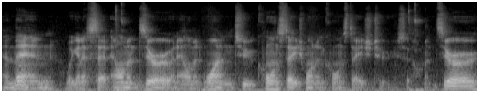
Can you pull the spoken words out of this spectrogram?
And then we're going to set element 0 and element 1 to corn stage 1 and corn stage 2. So element 0,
